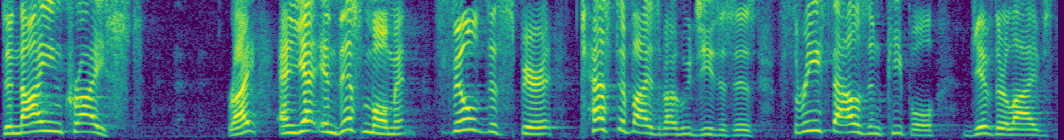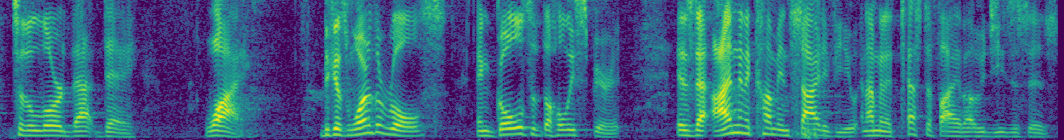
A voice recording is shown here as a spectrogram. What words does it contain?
denying Christ, right? And yet, in this moment, filled with the Spirit, testifies about who Jesus is. 3,000 people give their lives to the Lord that day. Why? Because one of the roles and goals of the Holy Spirit is that I'm going to come inside of you and I'm going to testify about who Jesus is.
